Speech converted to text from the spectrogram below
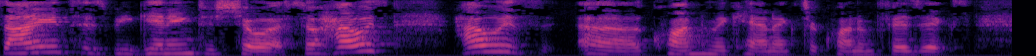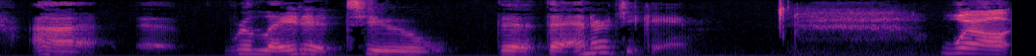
science is beginning to show us so how is how is uh, quantum mechanics or quantum physics uh, related to the the energy game well,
